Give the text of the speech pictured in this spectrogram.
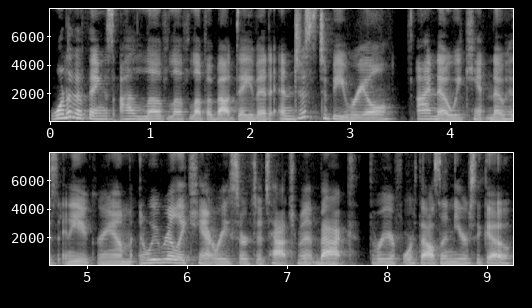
one of the things I love, love, love about David, and just to be real, I know we can't know his Enneagram and we really can't research attachment back three or 4,000 years ago.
